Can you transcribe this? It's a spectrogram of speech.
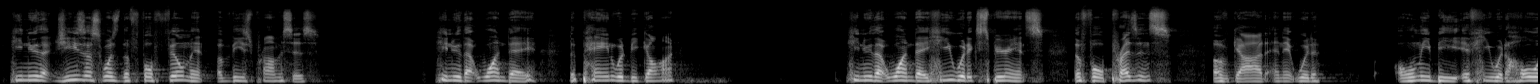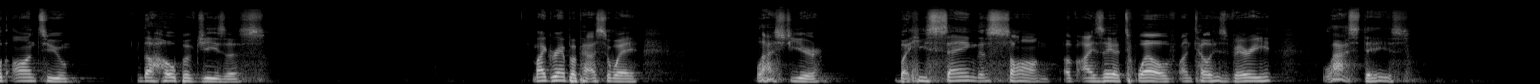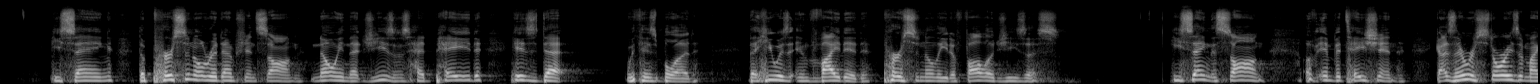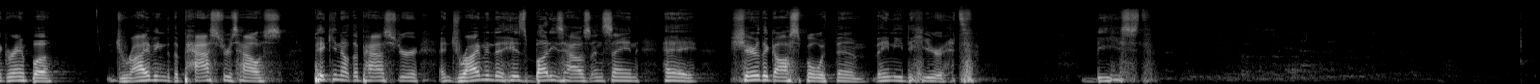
He knew that Jesus was the fulfillment of these promises. He knew that one day the pain would be gone. He knew that one day he would experience the full presence of God, and it would only be if he would hold on to the hope of Jesus. My grandpa passed away last year but he sang this song of Isaiah 12 until his very last days. He sang the personal redemption song, knowing that Jesus had paid his debt with his blood, that he was invited personally to follow Jesus. He sang the song of invitation. Guys, there were stories of my grandpa driving to the pastor's house, picking up the pastor, and driving to his buddy's house and saying, Hey, Share the gospel with them. They need to hear it. Beast.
